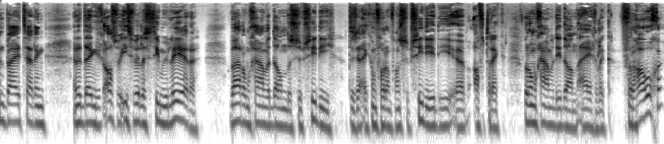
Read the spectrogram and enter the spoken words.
12% bijtelling. En dan denk ik, als we iets willen stimuleren, waarom gaan we dan de subsidie het is eigenlijk een vorm van subsidie, die uh, aftrek. Waarom gaan we die dan eigenlijk verhogen?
